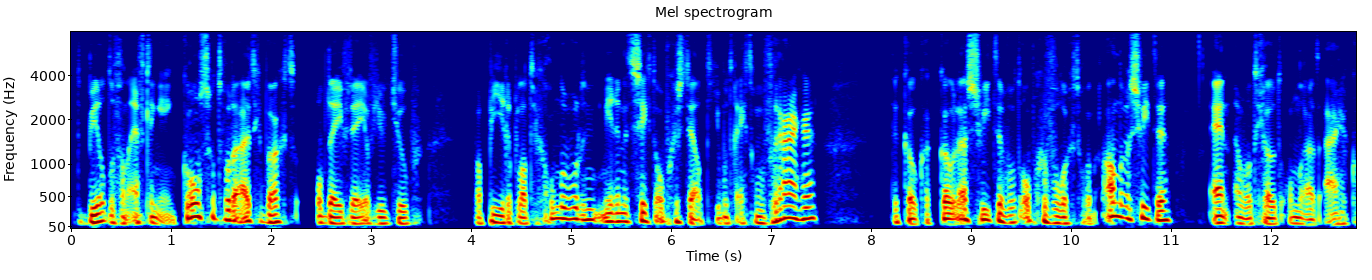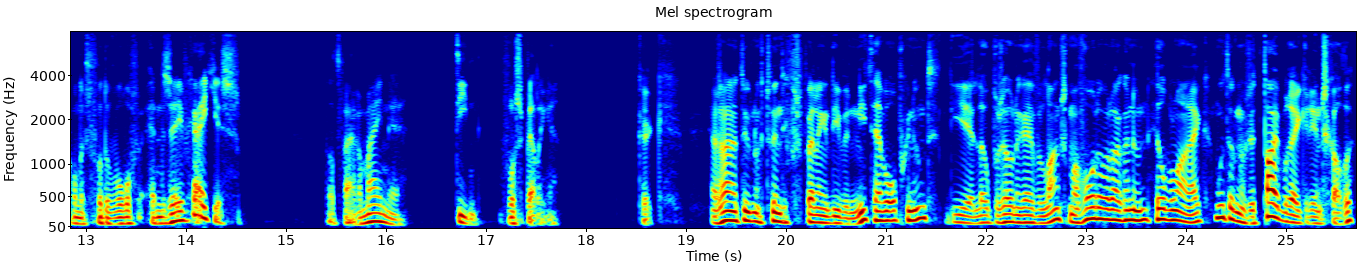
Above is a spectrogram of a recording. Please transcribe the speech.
De beelden van Efteling in concert worden uitgebracht op DVD of YouTube. Papieren plattegronden worden niet meer in het zicht opgesteld. Je moet echt om vragen. De Coca-Cola suite wordt opgevolgd door een andere suite. En er wordt groot onderhoud aangekondigd voor de wolf en de zeven geitjes. Dat waren mijn eh, tien voorspellingen. Kijk, er zijn natuurlijk nog twintig voorspellingen die we niet hebben opgenoemd. Die eh, lopen zo nog even langs. Maar voordat we dat gaan doen, heel belangrijk, we moeten ook nog de tiebreaker inschatten.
